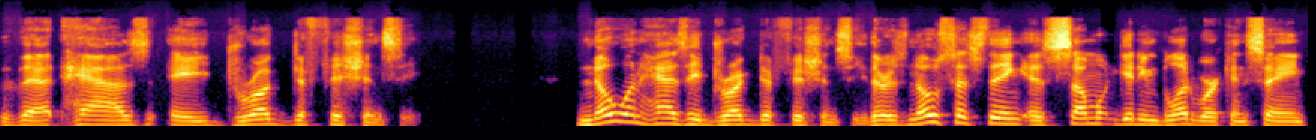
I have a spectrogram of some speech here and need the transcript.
that has a drug deficiency. No one has a drug deficiency. There is no such thing as someone getting blood work and saying,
